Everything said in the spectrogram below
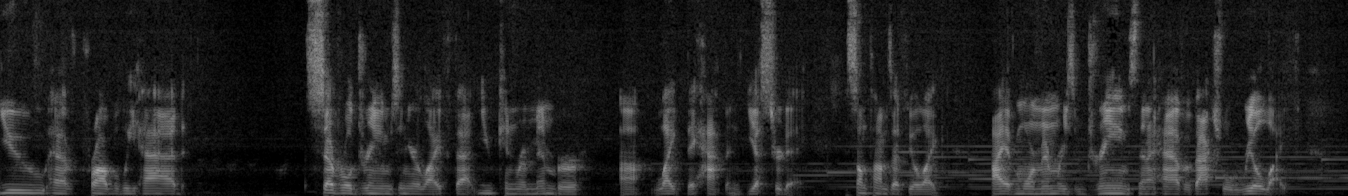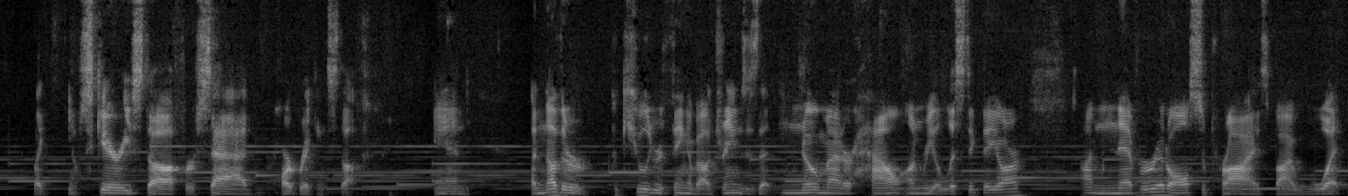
You have probably had several dreams in your life that you can remember uh, like they happened yesterday. Sometimes I feel like I have more memories of dreams than I have of actual real life, like you know, scary stuff or sad, heartbreaking stuff. And another peculiar thing about dreams is that no matter how unrealistic they are, I'm never at all surprised by what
